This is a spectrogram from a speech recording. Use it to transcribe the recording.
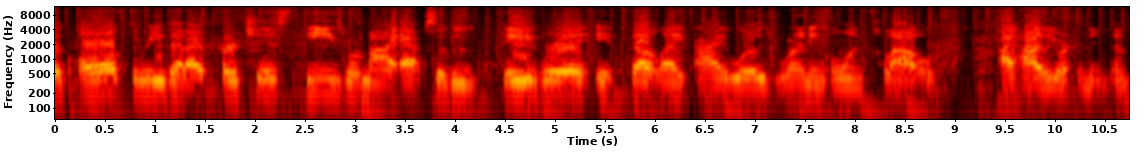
of all three that I purchased, these were my absolute favorite. It felt like I was running on clouds. I highly recommend them.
